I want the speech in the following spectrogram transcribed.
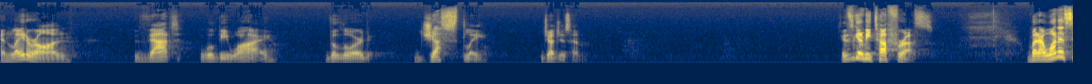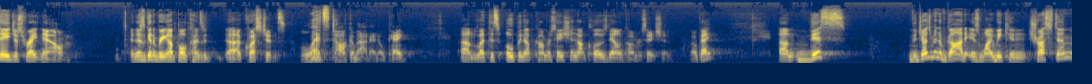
And later on, that will be why the Lord justly judges him. This is going to be tough for us. But I want to say just right now, and this is going to bring up all kinds of uh, questions. Let's talk about it, okay? Um, let this open up conversation, not close down conversation, okay? Um, this, the judgment of God is why we can trust Him,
